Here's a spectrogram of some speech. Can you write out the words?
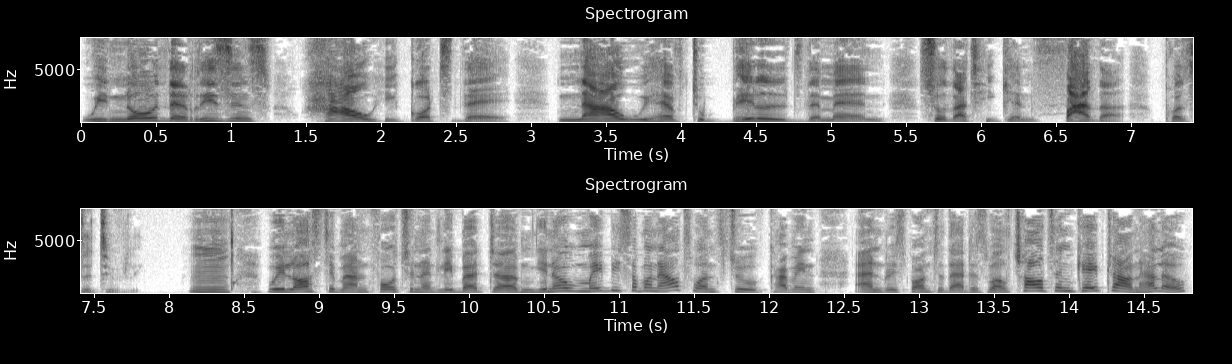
We know the reasons how he got there. Now we have to build the man so that he can father positively. Mm, we lost him, unfortunately, but um, you know, maybe someone else wants to come in and respond to that as well. Charles in Cape Town, hello.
